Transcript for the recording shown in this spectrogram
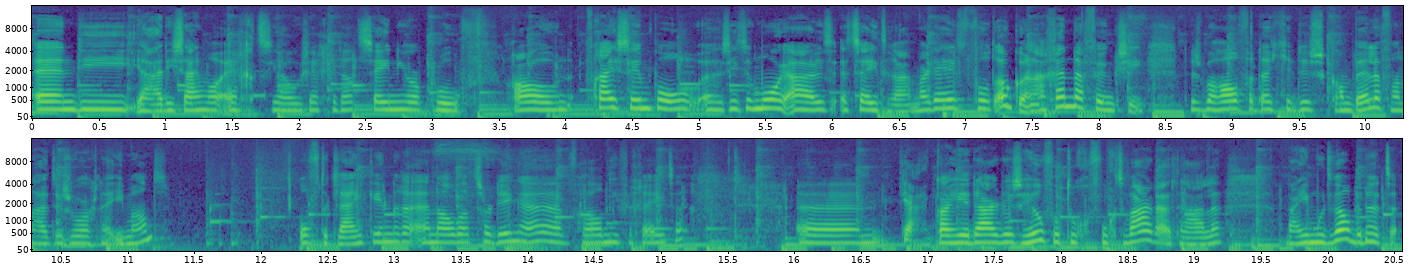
En die, ja, die zijn wel echt, hoe zeg je dat? Senior proof. Gewoon vrij simpel, eh, ziet er mooi uit, et cetera. Maar die heeft bijvoorbeeld ook een agendafunctie. Dus behalve dat je dus kan bellen vanuit de zorg naar iemand. Of de kleinkinderen en al dat soort dingen, vooral niet vergeten. Ehm, ja, kan je daar dus heel veel toegevoegde waarde uit halen. Maar je moet wel benutten.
